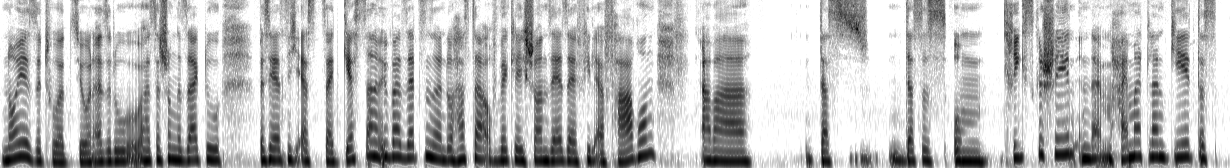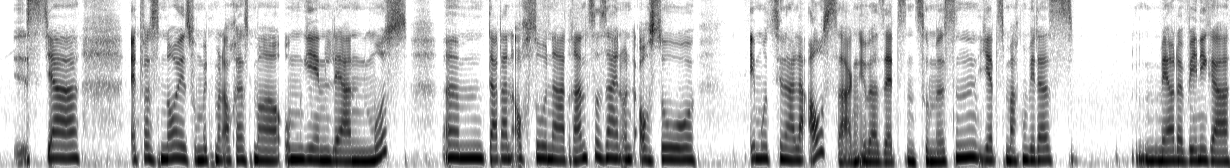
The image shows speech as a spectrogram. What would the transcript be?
neue Situation. Also du hast ja schon gesagt, du bist ja jetzt nicht erst seit gestern übersetzen, sondern du hast da auch wirklich schon sehr, sehr viel Erfahrung. Aber dass, dass es um Kriegsgeschehen in deinem Heimatland geht, das ist ja etwas Neues, womit man auch erstmal umgehen lernen muss, ähm, da dann auch so nah dran zu sein und auch so emotionale Aussagen übersetzen zu müssen. Jetzt machen wir das mehr oder weniger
